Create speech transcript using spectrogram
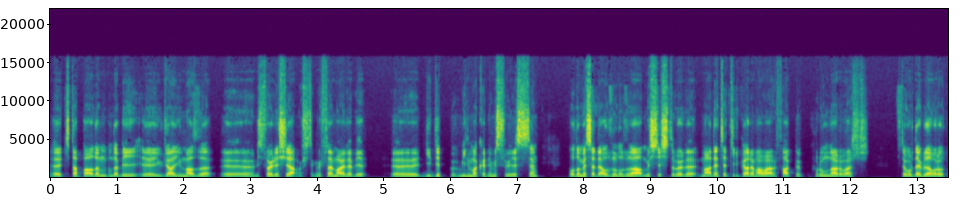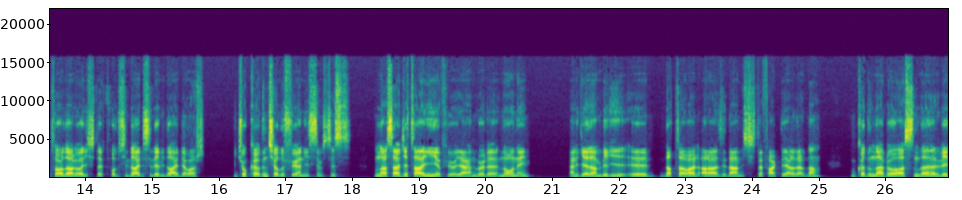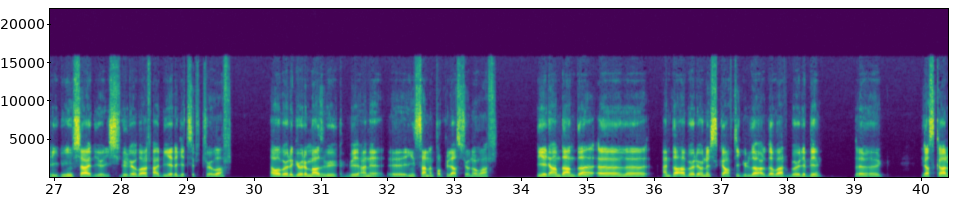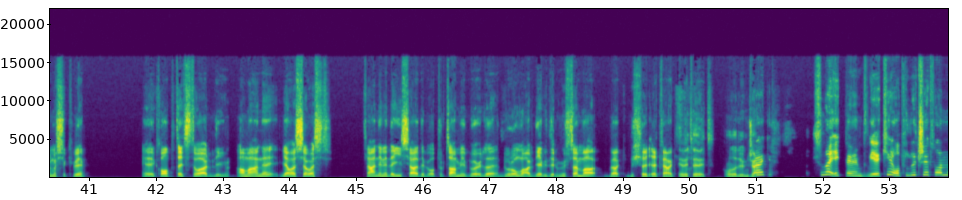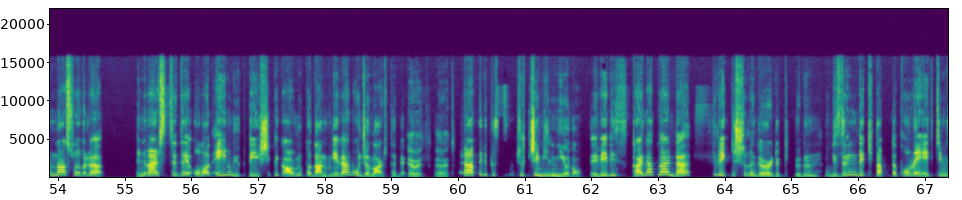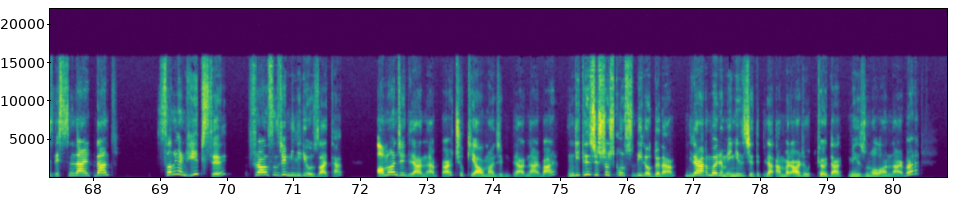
e, kitap bağlamında bir e, Yücel Yılmaz'la e, bir söyleşi yapmıştık. Müslema ile bir e, gidip bilim akademisi üyesi. O da mesela uzun uzun almış işte böyle maden tetkik arama var, farklı kurumlar var. İşte burada bir laboratuvarlar var işte. Fosil dairesi de bir daire var. Birçok kadın çalışıyor yani isimsiz. Bunlar sadece tayin yapıyor yani böyle no name. Hani gelen bir e, data var araziden işte farklı yerlerden. Bu kadınlar o aslında veriyi inşa ediyor, işliyorlar, hani bir yere getiriyorlar. Ama böyle görünmez büyük bir hani e, insanın popülasyonu var. Bir yandan da e, hani daha böyle öne çıkan figürler de var. Böyle bir e, biraz karmaşık bir e, konteksti var diyeyim. Ama hani yavaş yavaş kendini de inşa edip oturtan bir böyle durum var diyebilirim. Müsemma belki bir şey eklemek Evet evet ona döneceğim. Belki şuna eklememiz gerekir. 33 reformundan sonra üniversitede olan en büyük değişiklik Avrupa'dan gelen hocalar tabii. Evet evet. Önemli bir kısmı Türkçe bilmiyor. E, Ve biz kaynaklarda sürekli şunu gördük. Bizim de kitapta konu ettiğimiz isimlerden sanıyorum hepsi Fransızca biliyor zaten. Almanca bilenler var. Çok iyi Almanca bilenler var. İngilizce söz konusu değil o dönem. Bilen var ama İngilizce de bilen var. Arnavutköy'den mezun olanlar var.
